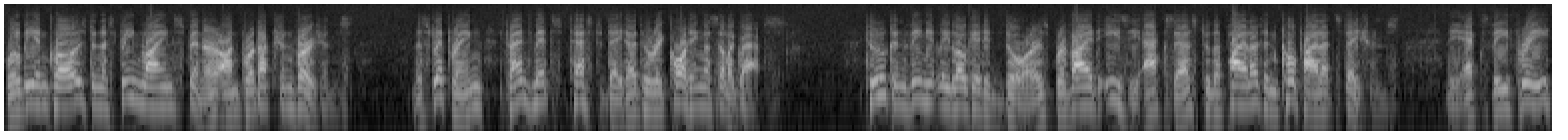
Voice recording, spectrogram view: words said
will be enclosed in a streamlined spinner on production versions. The slip ring transmits test data to recording oscillographs. Two conveniently located doors provide easy access to the pilot and co-pilot stations. The XV-3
